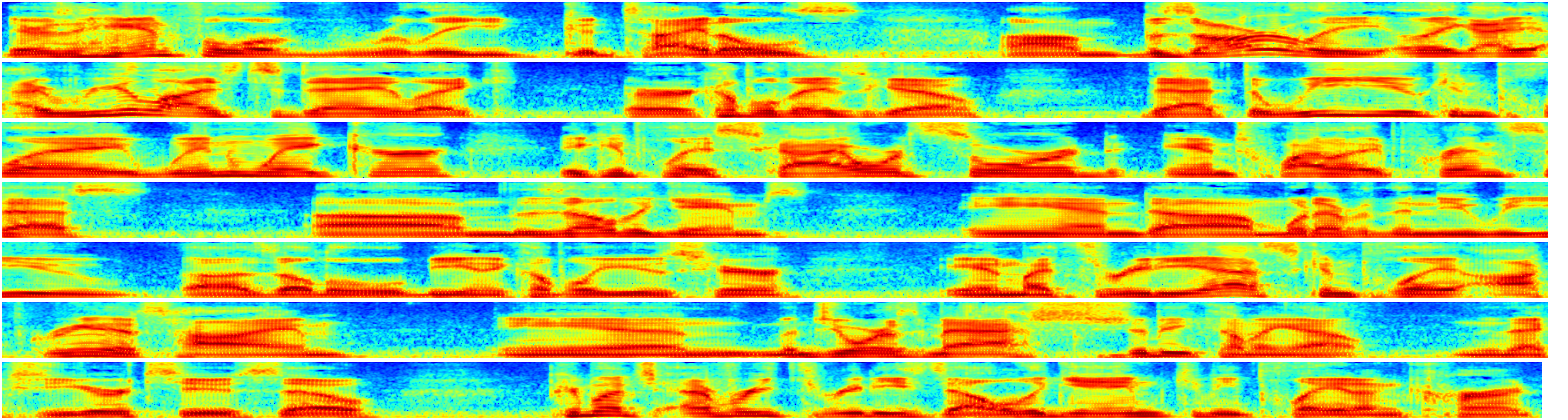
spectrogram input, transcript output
there's a handful of really good titles. Um, bizarrely, like I, I realized today, like or a couple days ago, that the Wii U can play Wind Waker, it can play Skyward Sword and Twilight Princess, um, the Zelda games, and um, whatever the new Wii U uh, Zelda will be in a couple of years here. And my 3DS can play Ocarina of Time, and Majora's Mask should be coming out in the next year or two. So pretty much every 3D Zelda game can be played on current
